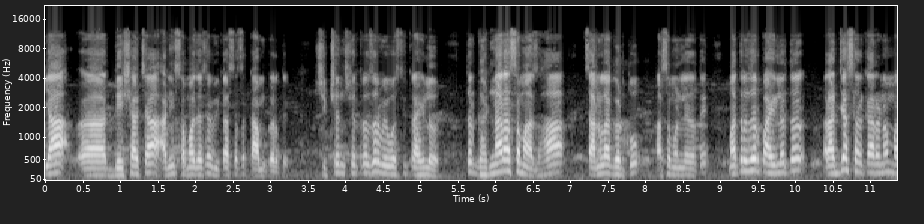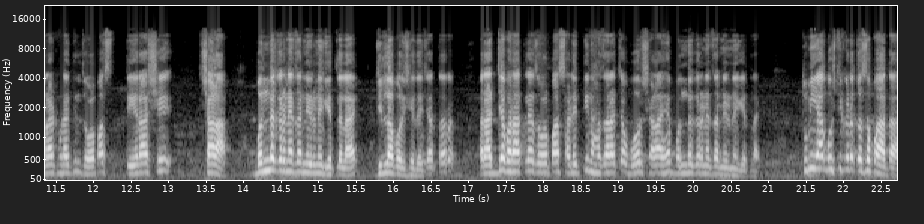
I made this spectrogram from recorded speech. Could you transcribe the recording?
या देशाच्या आणि समाजाच्या विकासाचं काम करते. शिक्षण क्षेत्र जर व्यवस्थित राहिलं तर घडणारा समाज हा चांगला घडतो असं म्हणलं जाते. मात्र जर पाहिलं तर राज्य सरकारनं मराठवाड्यातील जवळपास तेराशे शाळा बंद करण्याचा निर्णय घेतलेला आहे जिल्हा परिषदेच्या तर राज्यभरातल्या जवळपास साडेतीन हजाराच्या वर शाळा ह्या बंद करण्याचा निर्णय घेतलाय. तुम्ही या गोष्टीकडे कसं पाहता?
